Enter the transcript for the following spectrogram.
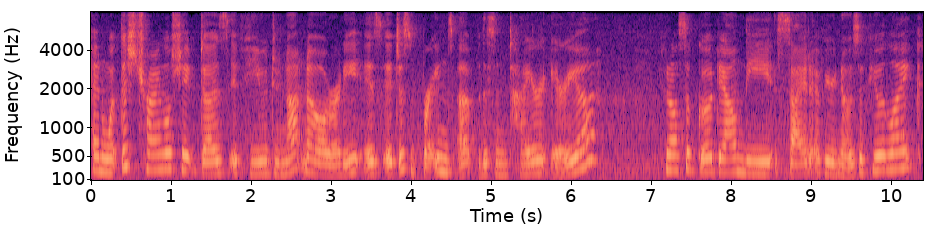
And what this triangle shape does, if you do not know already, is it just brightens up this entire area. You can also go down the side of your nose if you would like.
